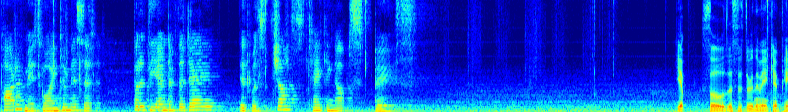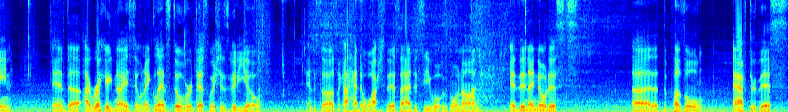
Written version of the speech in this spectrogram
Part of me's going to miss it. But at the end of the day, it was just taking up space. Yep, so this is during the main campaign, and uh, I recognized it when I glanced over Death Wish's video, and so I was like, I had to watch this, I had to see what was going on. And then I noticed, uh, that the puzzle after this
